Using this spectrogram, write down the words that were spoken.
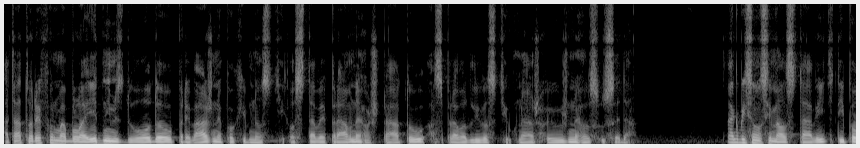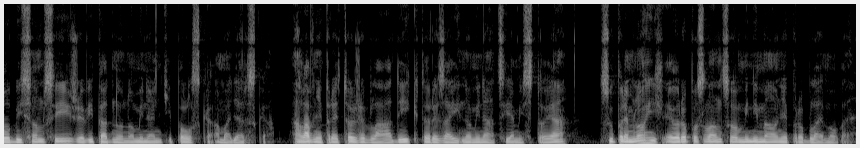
A táto reforma bola jedným z dôvodov pre vážne pochybnosti o stave právneho štátu a spravodlivosti u nášho južného suseda. Ak by som si mal staviť, typol by som si, že vypadnú nominanti Polska a Maďarska. Hlavne preto, že vlády, ktoré za ich nomináciami stoja, sú pre mnohých europoslancov minimálne problémové.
